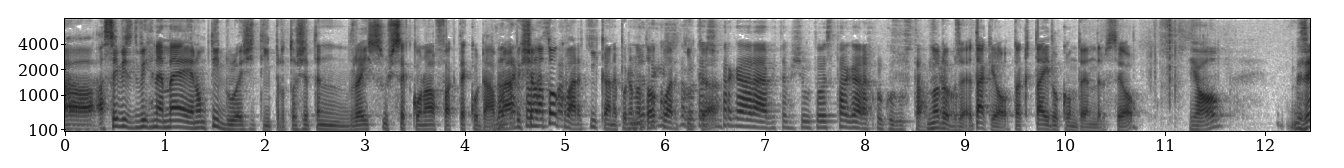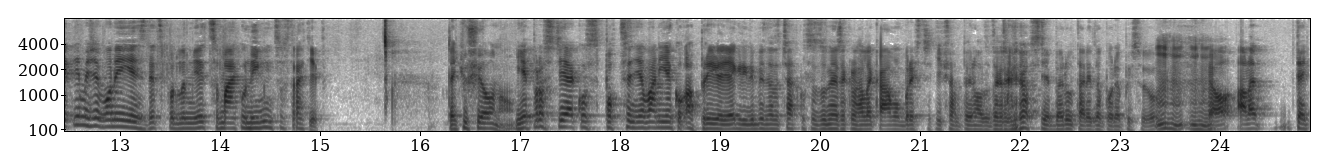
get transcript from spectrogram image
A asi vyzdvihneme jenom ty důležitý, protože ten race už se konal fakt jako dávno. No Já bych šel na toho kvartíka, nepůjdeme na toho kvartíka. Spargára, já bych tam ještě u toho Spargára chvilku zůstal. No jo? dobře, tak jo, tak title contenders, jo? Jo. Řekněme, že on je jezdec, podle mě, co má jako nejméně co ztratit. Teď už jo, no. Je prostě jako podceňovaný jako Aprilie, kdy kdyby na začátku sezóny řekl, hele kámo, budeš třetí v šampionátu, tak řekl, jasně, beru, tady to podepisuju. Mhm, Mm-hmm. Jo, ale teď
